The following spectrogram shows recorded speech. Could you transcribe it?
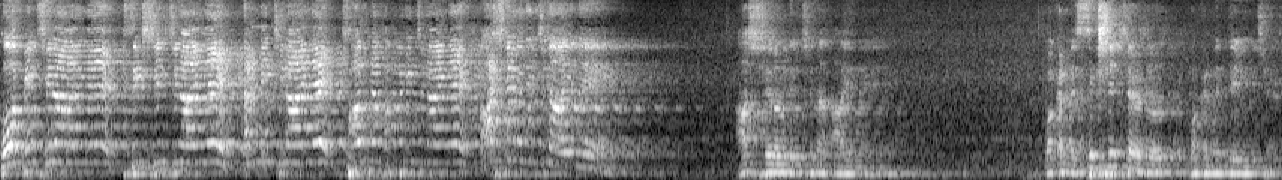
కోపించినా ఆశీర్వదించిన ఆయనే. ఒకరిని శిక్షించాడు ఒకరిని దీవించాడు.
